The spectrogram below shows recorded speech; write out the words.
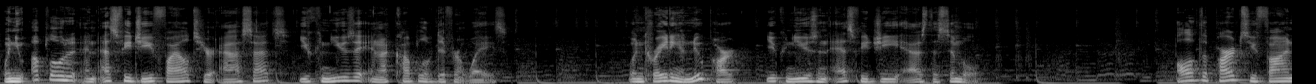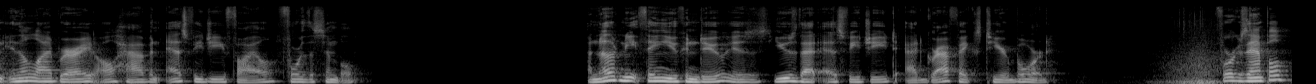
When you upload an SVG file to your assets, you can use it in a couple of different ways. When creating a new part, you can use an SVG as the symbol. All of the parts you find in the library all have an SVG file for the symbol. Another neat thing you can do is use that SVG to add graphics to your board. For example,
